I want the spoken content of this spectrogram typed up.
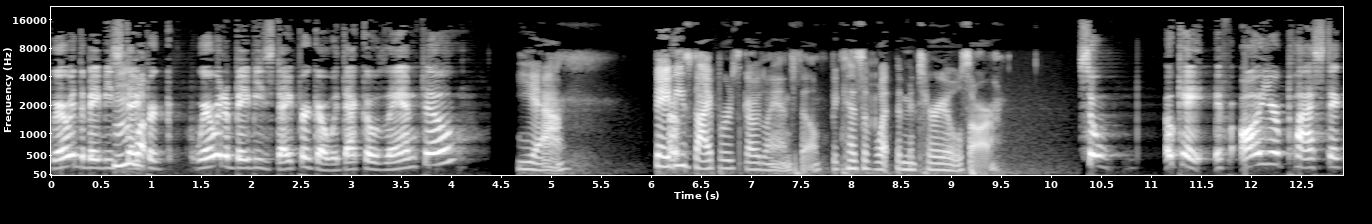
Where would the baby's hmm, diaper? What? Where would a baby's diaper go? Would that go landfill? Yeah, babies' oh. diapers go landfill because of what the materials are. So okay, if all your plastic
